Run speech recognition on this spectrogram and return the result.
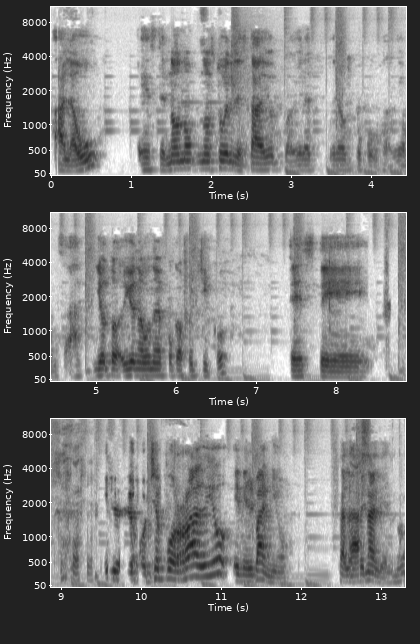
a la U este, no, no, no estuve en el estadio, todavía era, un poco, digamos, ah, yo, yo en alguna época fui chico. Este, y lo, escuché por radio en el baño, o sea, los ah, penales, ¿no?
